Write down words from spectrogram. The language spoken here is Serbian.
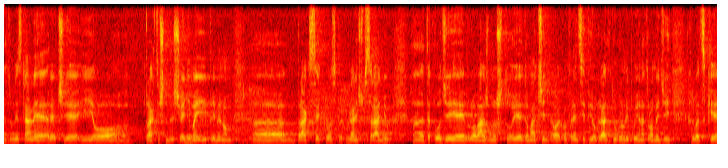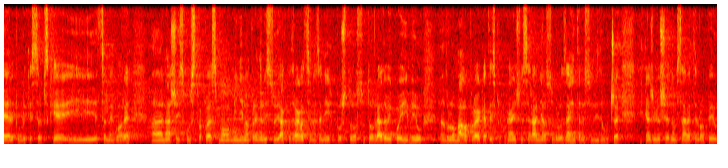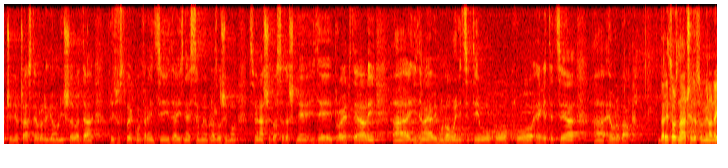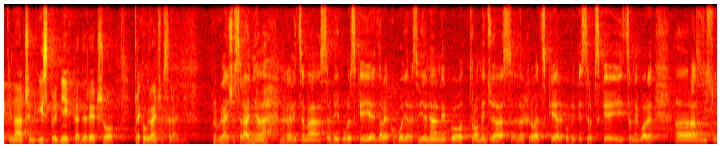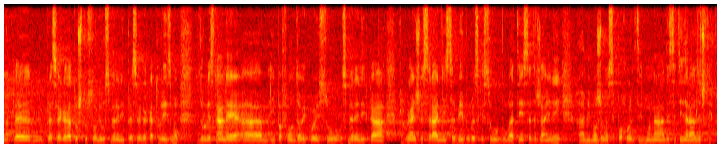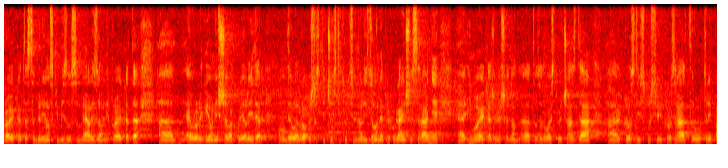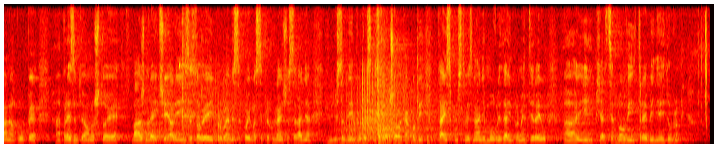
s druge strane reč je i o praktičnim rešenjima i primjenom prakse kroz prekograničnu saradnju. Takođe je vrlo važno što je domaćin ove konferencije bio grad Dubrovnik koji je na tromeđi Hrvatske, Republike Srpske i Crne Gore. Naše iskustva koja smo mi njima preneli su jako dragocena za njih, pošto su to gradovi koji imaju vrlo malo projekata iz prekogranične saradnje, ali su vrlo zainteresovani da uče. I kažem još jednom, Savet Evrope je učinio čast Euroregionu Nišava da prisustuje konferenciji i da iznesemo i obrazložimo sve naše dosadašnje ideje i projekte, ali i da najavimo novu inicijativu oko EGTC-a Eurobalkan. Da li to znači da smo mi na neki način ispred njih kada je reč o prekograničnoj saradnji? Prekogranična saradnja na granicama Srbije i Bugarske je daleko bolje razvijena nego tromeđa Hrvatske, Republike Srpske i Crne Gore. Razlozi su, dakle, pre svega zato što su oni usmereni pre svega ka turizmu. S druge strane, IPA fondovi koji su usmereni ka prekograničnoj saradnji Srbije i Bugarske su bogatiji i sadržajniji. Mi možemo da se pohvaliti na desetine različitih projekata sa milionskim iznosom realizovanih projekata. Euroregion Išava koji je lider ovom delu Evrope što se tiče institucionalizovane prekogranične saradnje, imao je, kažem još jednom, to zadovoljstvo i čast da kroz diskusiju i kroz rad u tri panel grupe prezentuje ono što je važno reći, ali izazove i probleme sa kojima se prekogranična saradnja između Srbije i Bugarske suočava, kako bi ta iskustva i znanje mogli da implementiraju i Herceg Novi, i Trebinje i Dubrovnik.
